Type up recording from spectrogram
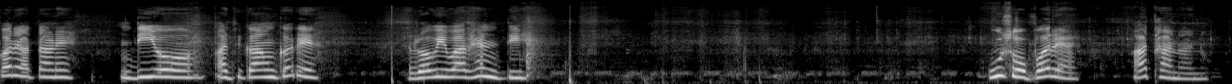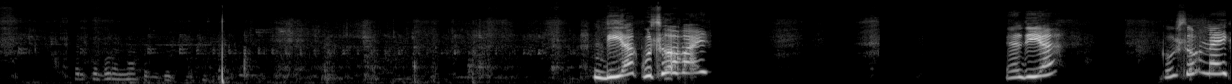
કરે અતાણે? દિયો આજ કામ કરે? રવિવાર હે ને તી. કૂસો ભરે આથાનાનો દિયા કૂસો ભાઈ? હે દિયા? કૂસો નહીં?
